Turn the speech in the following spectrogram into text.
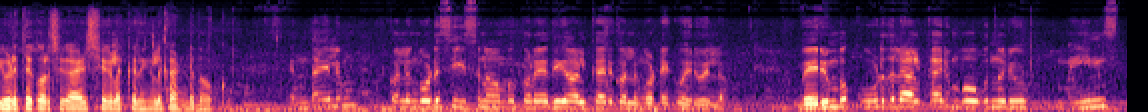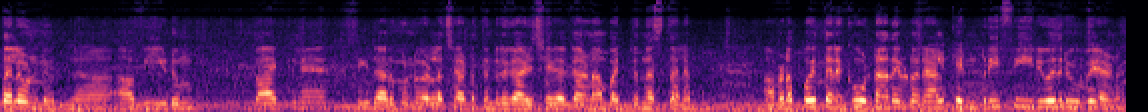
ഇവിടുത്തെ കുറച്ച് കാഴ്ചകളൊക്കെ നിങ്ങൾ കണ്ടു നോക്കൂ. എന്തായാലും കൊല്ലങ്കോട് സീസൺ ആകുമ്പോൾ കുറേ അധികം ആൾക്കാർ കൊല്ലങ്കോട്ടേക്ക് വരുമല്ലോ. വരുമ്പോൾ കൂടുതൽ ആൾക്കാരും പോകുന്നൊരു മെയിൻ സ്ഥലമുണ്ട്. ആ- വീടും ബാക്കിൽ സീതാർകുണ്ട് വെള്ളച്ചാട്ടത്തിന്റെ ഒരു കാഴ്ചയൊക്കെ കാണാൻ പറ്റുന്ന സ്ഥലം. അവിടെ പോയി തിരക്ക് കൂട്ടാതെ ഇവിടെ ഒരാൾക്ക് എൻട്രി ഫീ ഇരുപത് രൂപയാണ്.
